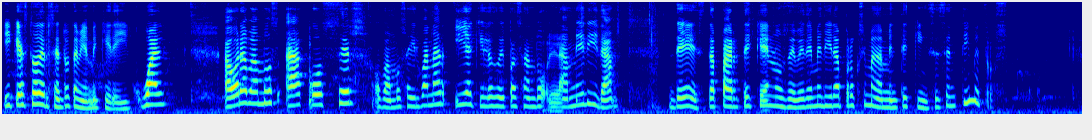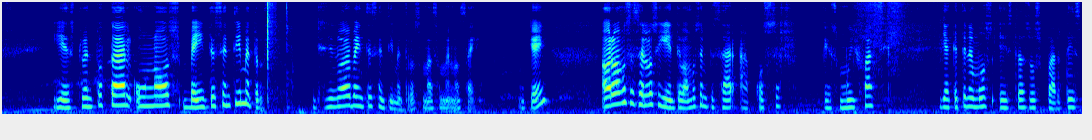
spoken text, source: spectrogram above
Y que esto del centro también me quede igual. Ahora vamos a coser o vamos a ir banar y aquí les voy pasando la medida de esta parte que nos debe de medir aproximadamente 15 centímetros. Y esto en total unos 20 centímetros. 19, 20 centímetros más o menos ahí. ¿Ok? Ahora vamos a hacer lo siguiente. Vamos a empezar a coser. Es muy fácil ya que tenemos estas dos partes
